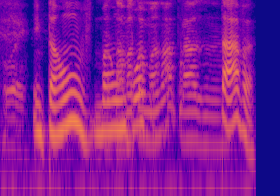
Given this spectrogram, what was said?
Foi. Então, um Tava ponto. tomando um atraso, né? Tava,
